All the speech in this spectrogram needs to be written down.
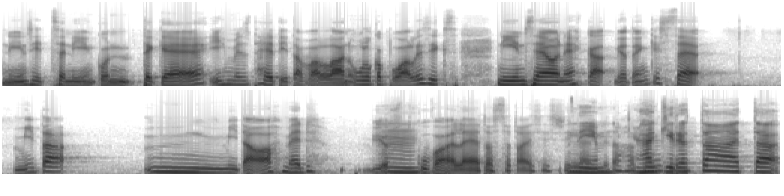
niin sitten se niin kun tekee ihmiset heti tavallaan ulkopuolisiksi, niin se on ehkä jotenkin se, mitä, mm, mitä Ahmed just mm. kuvailee tuossa. Tai siis silleen, niin. Hän kirjoittaa, että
